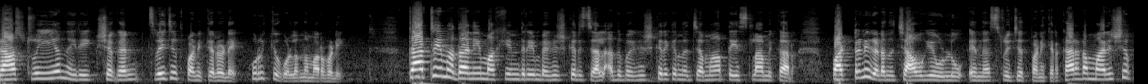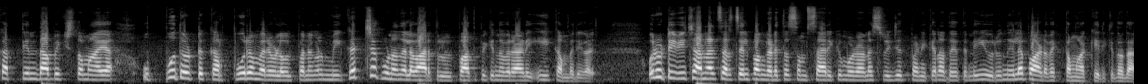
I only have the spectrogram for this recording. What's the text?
രാഷ്ട്രീയ നിരീക്ഷകൻ ശ്രീജിത് പണിക്കരുടെ കുറിക്കുകൊള്ളുന്ന മറുപടി. ടാറ്റയും അദാനിയും മഹീന്ദ്രയും ബഹിഷ്കരിച്ചാൽ അത് ബഹിഷ്കരിക്കുന്ന ജമാഅത്തെ ഇസ്ലാമിക്കാർ പട്ടിണി കിടന്ന് ചാവുകയുള്ളൂ എന്ന് ശ്രീജിത് പണിക്കർ. കാരണം മനുഷ്യർക്ക് അത്യന്താപേക്ഷിതമായ ഉപ്പ് തൊട്ട് കർപ്പൂരം വരെയുള്ള ഉൽപ്പന്നങ്ങൾ മികച്ച ഗുണനിലവാരത്തിൽ ഉൽപ്പാദിപ്പിക്കുന്നവരാണ് ഈ കമ്പനികൾ. ഒരു ടി വി ചാനൽ ചർച്ചയിൽ പങ്കെടുത്ത് സംസാരിക്കുമ്പോഴാണ് ശ്രീജിത്ത് പണിക്കർ അദ്ദേഹത്തിന്റെ ഈ ഒരു നിലപാട് വ്യക്തമാക്കിയിരിക്കുന്നത്.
